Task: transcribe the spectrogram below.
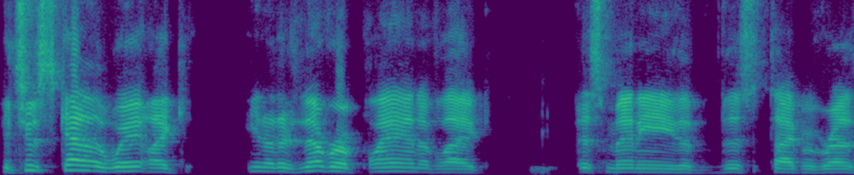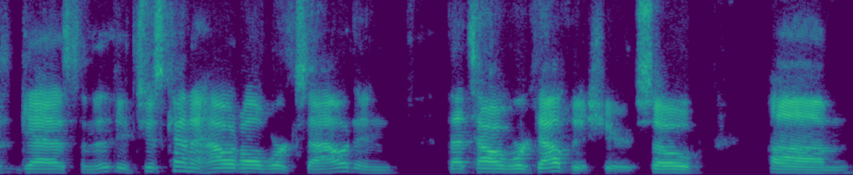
it's just kind of the way, like you know, there's never a plan of like this many this type of res- guests, and it's just kind of how it all works out, and that's how it worked out this year. So, um,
